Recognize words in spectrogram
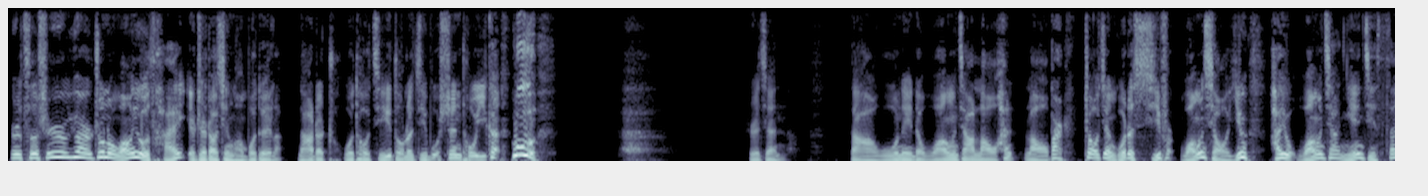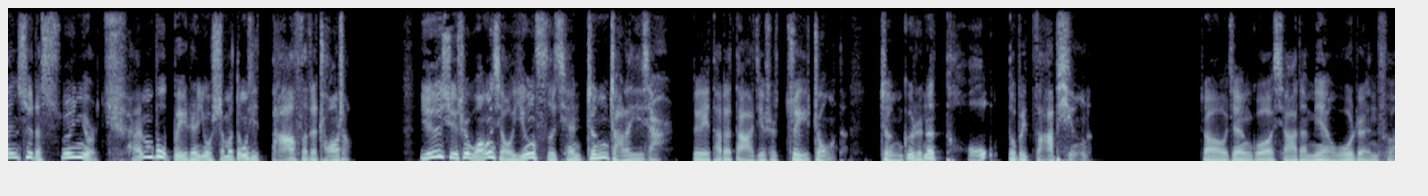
而此时，院中的王有才也知道情况不对了，拿着锄头急走了几步，伸头一看，哦，只见呢，大屋内的王家老汉、老伴赵建国的媳妇王小英，还有王家年仅三岁的孙女，全部被人用什么东西打死在床上。也许是王小英死前挣扎了一下，对他的打击是最重的，整个人的头都被砸平了。赵建国吓得面无人色，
